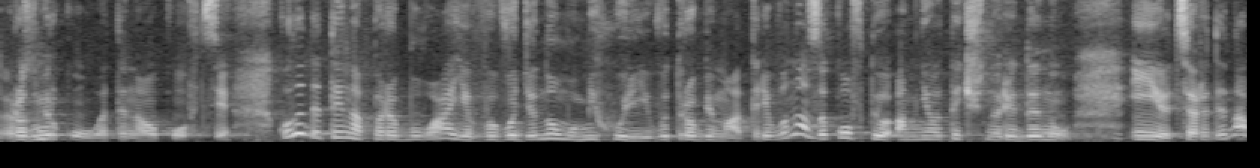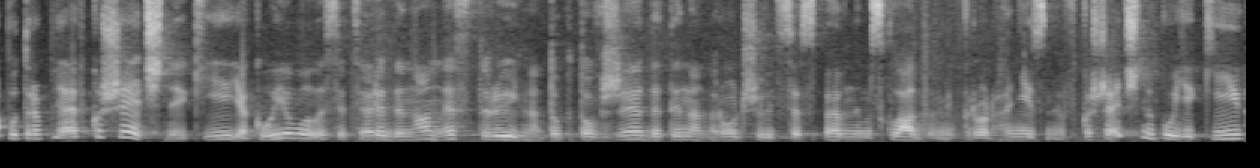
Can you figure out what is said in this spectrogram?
розмірковувати науковці. Коли дитина перебуває в водяному міхурі в утробі матері, вона заковтує амніотичну рідину. І ця рідина потрапляє в кишечник. І як виявилося, ця рідина не стерильна, тобто вже дитина народжується з певним складом мікроорганізмів в кишечнику, які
